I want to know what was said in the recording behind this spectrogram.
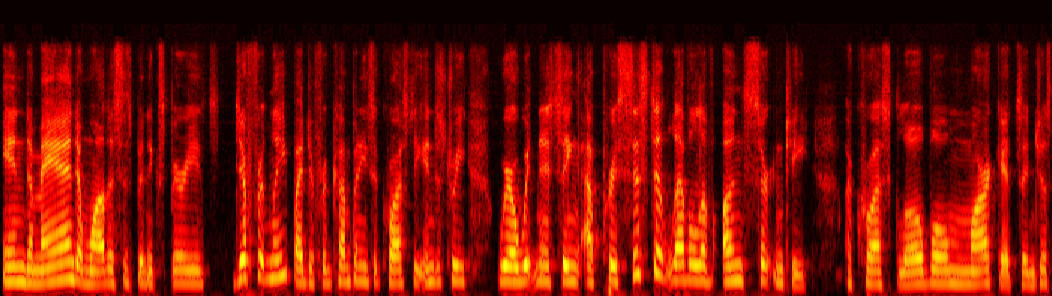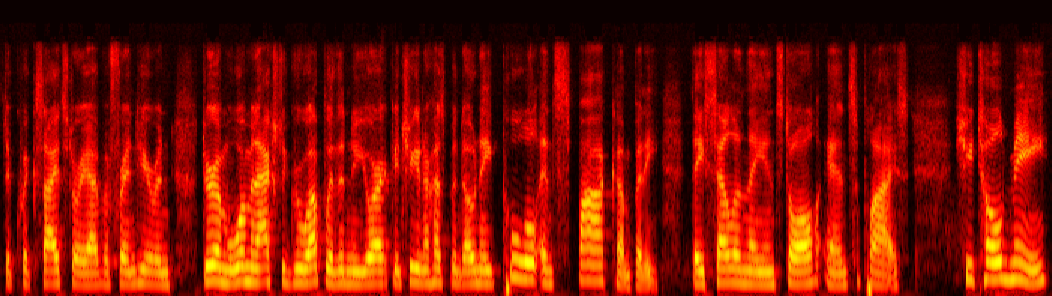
in demand. And while this has been experienced differently by different companies across the industry, we're witnessing a persistent level of uncertainty across global markets. And just a quick side story I have a friend here in Durham, a woman actually grew up with in New York, and she and her husband own a pool and spa company. They sell and they install and supplies. She told me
